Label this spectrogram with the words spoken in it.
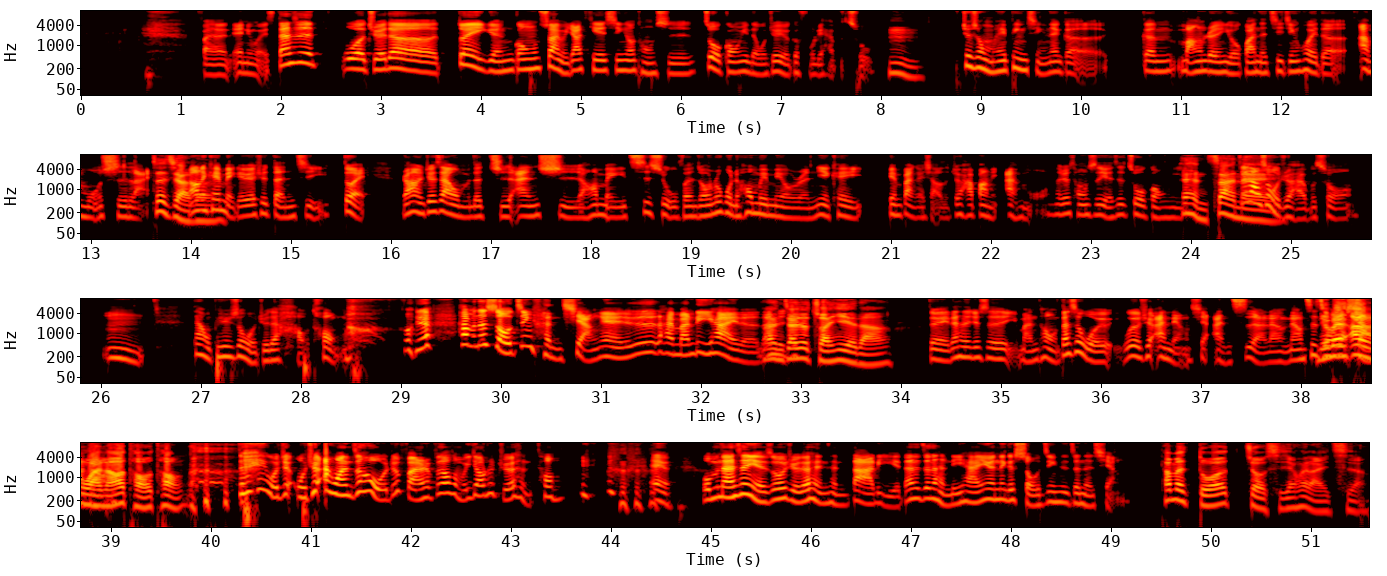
反正 anyways，但是我觉得对员工算比较贴心又同时做公益的，我觉得有个福利还不错。嗯，就是我们会聘请那个跟盲人有关的基金会的按摩师来，真的假的？然后你可以每个月去登记，对。然后你就在我们的治安室，然后每一次十五分钟。如果你后面没有人，你也可以变半个小时，就他帮你按摩，那就同时也是做公益，欸、很赞。这倒是我觉得还不错，嗯。但我必须说，我觉得好痛。我觉得他们的手劲很强，哎，就是还蛮厉害的。那人家就专业的啊。对，但是就是蛮痛，但是我我有去按两下，按次啊，两两次之后你被按完然后头痛？对，我就我去按完之后，我就反而不知道什么腰就觉得很痛。哎、欸，我们男生也说觉得很很大力耶，但是真的很厉害，因为那个手劲是真的强。他们多久时间会来一次啊？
